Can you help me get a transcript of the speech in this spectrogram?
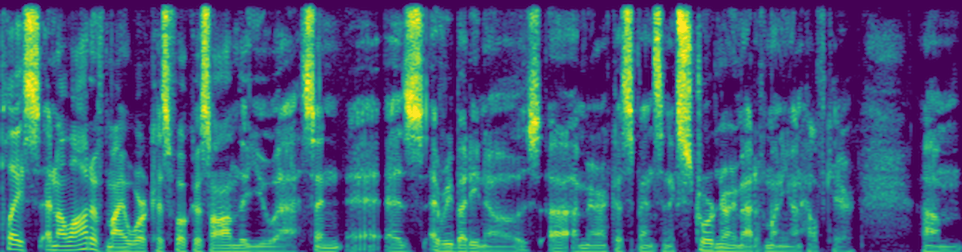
place, and a lot of my work has focused on the U.S. And uh, as everybody knows, uh, America spends an extraordinary amount of money on healthcare. Um,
